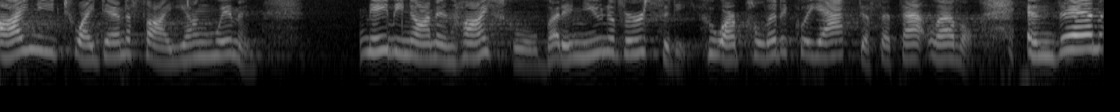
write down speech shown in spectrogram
I need to identify young women maybe not in high school, but in university, who are politically active at that level. And then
